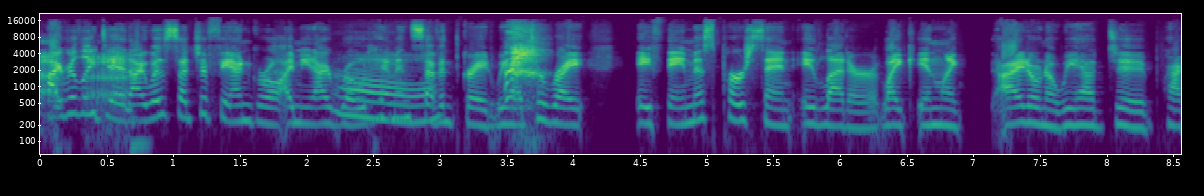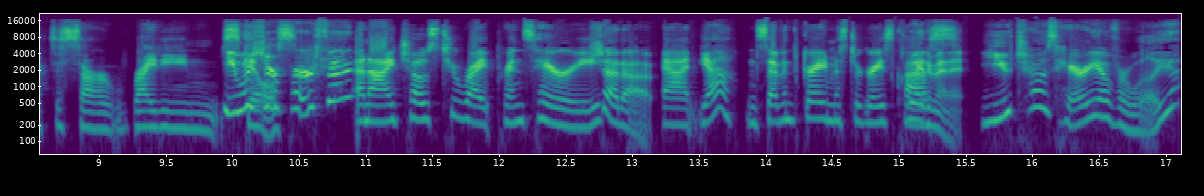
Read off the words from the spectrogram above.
I really did. I was such a fangirl. I mean, I wrote him in seventh grade. We had to write a famous person a letter, like in like I don't know. We had to practice our writing. He was your person? and I chose to write Prince Harry. Shut up. And yeah, in seventh grade, Mr. Gray's class. Wait a minute. You chose Harry over William?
